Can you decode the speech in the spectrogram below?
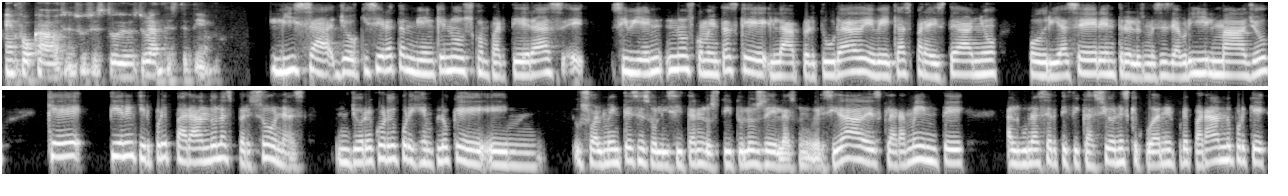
enfocados en sus estudios durante este tiempo. Lisa, yo quisiera también que nos compartieras, eh, si bien nos comentas que la apertura de becas para este año podría ser entre los meses de abril, mayo, ¿qué tienen que ir preparando las personas? Yo recuerdo, por ejemplo, que em, usualmente se solicitan los títulos de las universidades, claramente, algunas certificaciones que puedan ir preparando, porque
